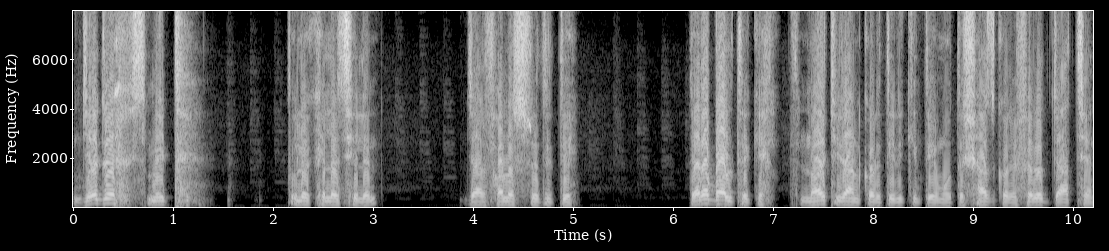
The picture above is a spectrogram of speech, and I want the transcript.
যে স্মিথ তুলে খেলেছিলেন, যার ফলশ্রুতিতে তেরো বল থেকে নয়টি রান করে তিনি কিন্তু এই মুহূর্তে সাজ করে ফেরত যাচ্ছেন।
